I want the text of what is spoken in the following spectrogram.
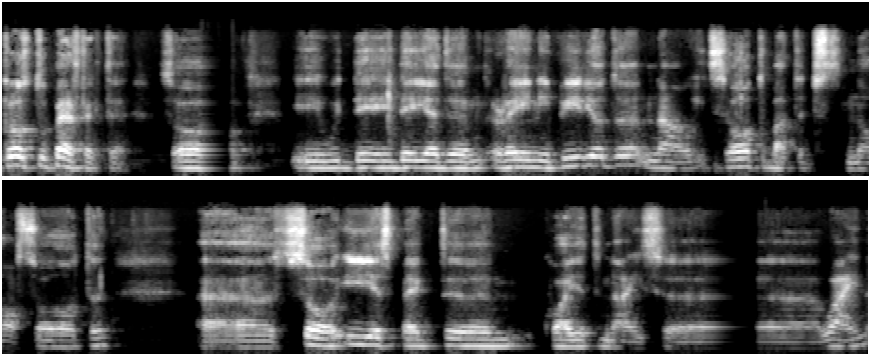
close to perfect. So they they had a rainy period. Now it's hot, but it's not so hot. Uh, so he expect um, quite nice uh, uh, wine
